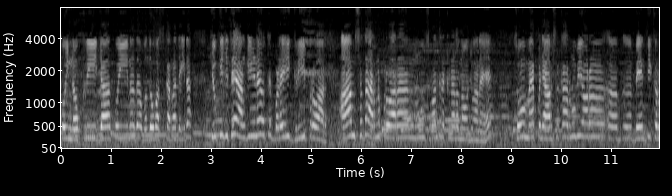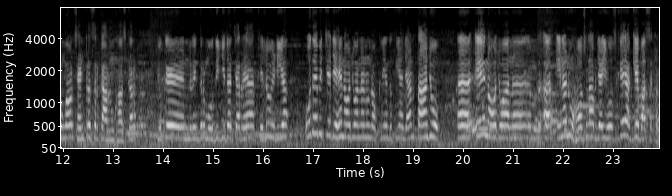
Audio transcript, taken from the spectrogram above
ਕੋਈ ਨੌਕਰੀ ਜਾਂ ਕੋਈ ਇਹਨਾਂ ਦਾ ਬੰਦੋਬਸਤ ਕਰਨਾ ਚਾਹੀਦਾ, ਕਿਉਂਕਿ ਜਿੱਥੇ ਅੰਗਹੀਣ ਹੈ, ਉੱਥੇ ਬੜੇ ਹੀ ਗਰੀਬ ਪਰਿਵਾਰ, ਆਮ ਸਧਾਰਨ ਪਰਿਵਾਰਾਂ ਨੂੰ ਸੰਬੰਧ ਰੱਖਣ ਵਾਲਾ ਨੌਜਵਾਨ ਹੈ ਇਹ। ਸੋ ਮੈਂ ਪੰਜਾਬ ਸਰਕਾਰ ਨੂੰ ਵੀ ਔਰ ਬੇਨਤੀ ਕਰੂੰਗਾ ਔਰ ਸੈਂਟਰ ਸਰਕਾਰ ਨੂੰ ਖਾਸ ਕਰ, ਕਿਉਂਕਿ ਨਰਿੰਦਰ ਮੋਦੀ ਜੀ ਦਾ ਚੱਲ ਰਿਹਾ ਖੇਲੋ ਇੰਡੀਆ, ਉਹਦੇ ਵਿੱਚ ਅਜਿਹੇ ਨੌਜਵਾਨਾਂ ਨੂੰ ਨੌਕਰੀਆਂ ਦਿੱਤੀਆਂ ਜਾਣ ਤਾਂ ਜੋ ਇਹ ਨੌਜਵਾਨ ਇਹਨਾਂ ਨੂੰ ਹੌਸਲਾ ਅਫਜਾਈ ਹੋ ਸਕੇ, ਅੱਗੇ ਵੱਧ ਸਕਣ।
